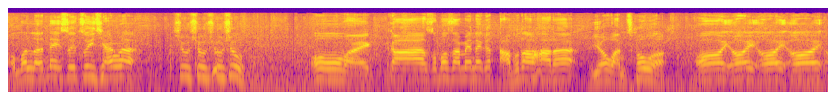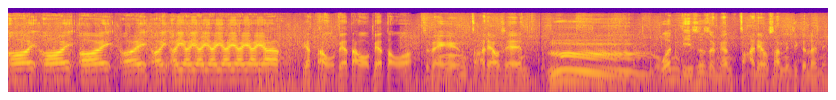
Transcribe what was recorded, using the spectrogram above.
我们人类是最强了！咻咻咻咻！Oh my god！什么上面那个打不到他的，又要往臭啊。哎哎哎哎哎哎哎哎哎呀呀呀呀呀呀呀！不要打我，不要打我，不要打我！这边炸掉先。嗯，问题是怎么样炸掉上面这个人呢？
